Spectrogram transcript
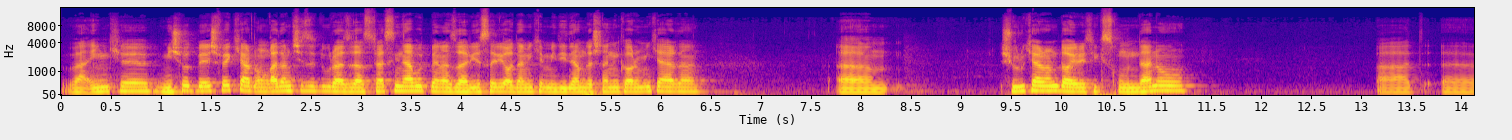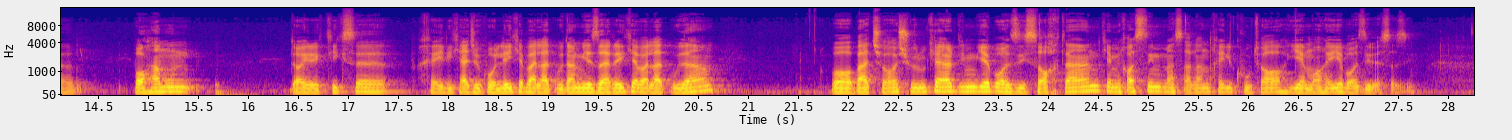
و اینکه می‌شد بهش فکر کرد. اونقدر چیز دور از دسترسی نبود به نظر. یه سری آدمی که می‌دیدم داشتن این کارو می‌کردن. شروع کردم DirectX خوندن و بعد با همون DirectX خیلی کج و که بلد بودم یه ذره که بلد بودم با بچه ها شروع کردیم یه بازی ساختن که می‌خواستیم مثلا خیلی کوتاه یه ماهه یه بازی بسازیم.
